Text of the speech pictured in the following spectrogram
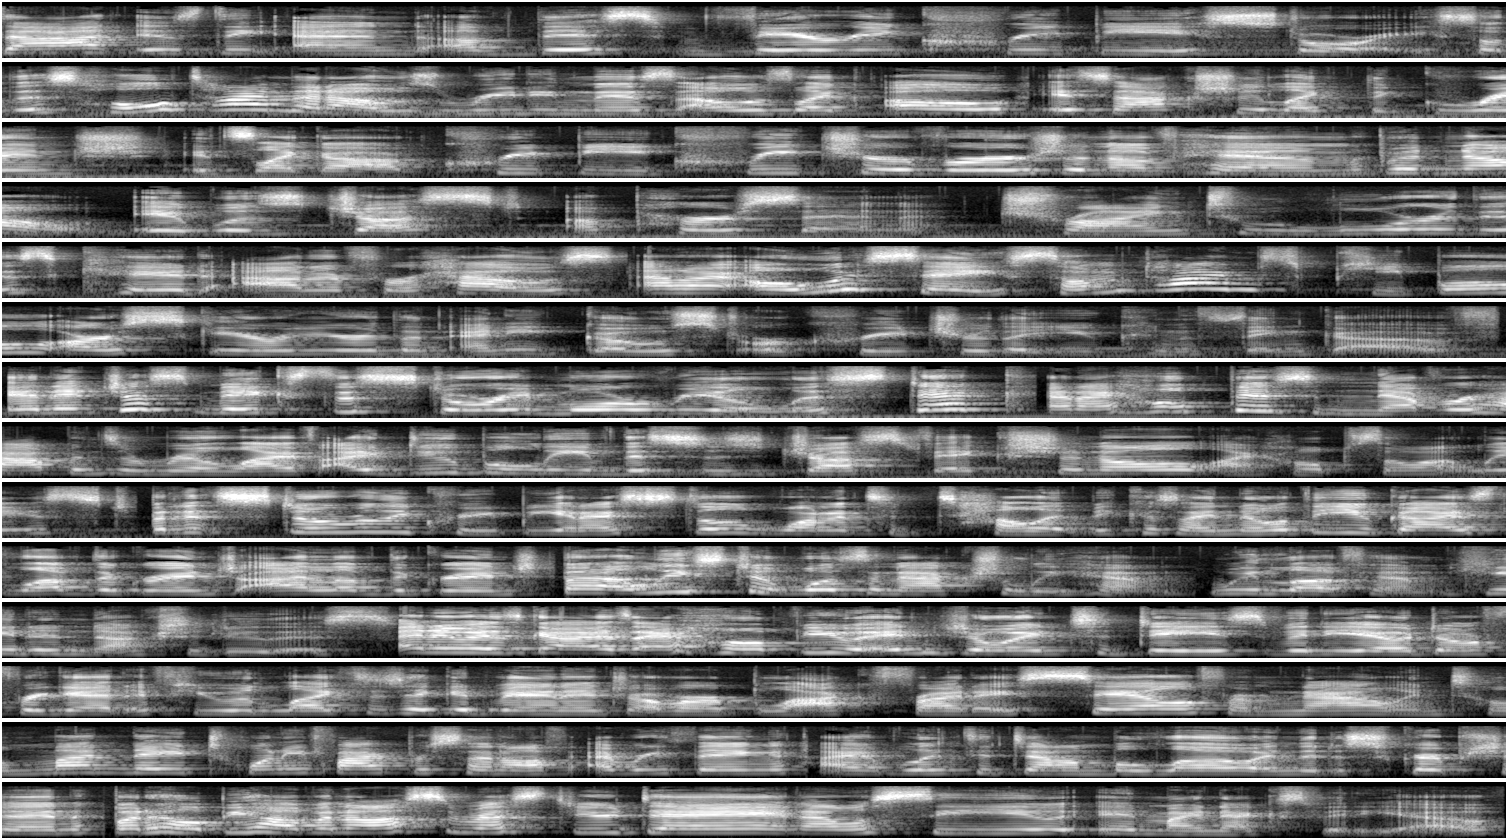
that is the end of this very creepy story. So this whole time that I was reading this, I was like, oh, it's actually like the Grinch. It's like a creepy creature version of him. But no, it was just a person trying to lure this kid out of her house. And I always say, sometimes people are scarier than any ghost or creature that you can think of. And it just makes the story more realistic. And I hope this never happens in real life. I do believe this is just fictional. I hope so at least. But it's still really creepy and I still wanted to tell it because I know that you guys love the Grinch. I love the Grinch. Grinch, but at least it wasn't actually him. We love him. He didn't actually do this. Anyways, guys, I hope you enjoyed today's video. Don't forget, if you would like to take advantage of our Black Friday sale from now until Monday, 25% off everything, I have linked it down below in the description. But I hope you have an awesome rest of your day, and I will see you in my next video.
